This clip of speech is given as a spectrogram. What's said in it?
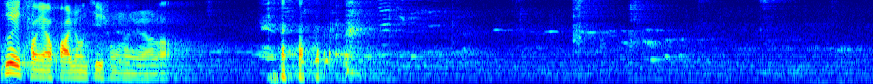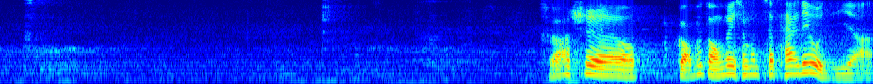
最讨厌哗众取宠的人了，哈哈哈主要是搞不懂为什么才拍六集啊？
